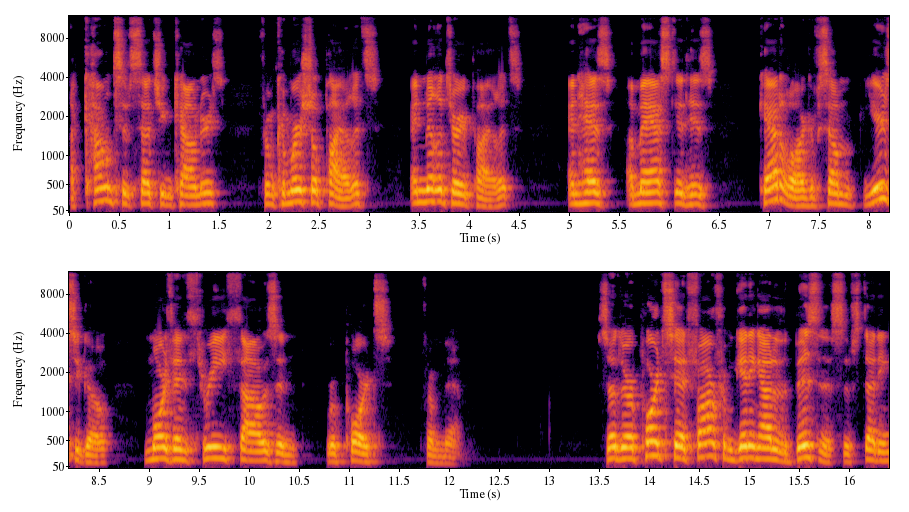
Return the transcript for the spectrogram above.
accounts of such encounters from commercial pilots and military pilots and has amassed in his catalog of some years ago more than 3,000 reports from them. So the report said far from getting out of the business of studying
